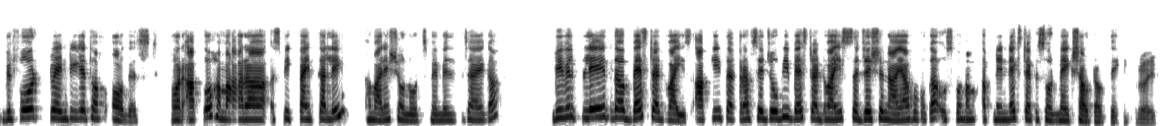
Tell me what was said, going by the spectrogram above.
बिफोर ट्वेंटी ऑफ़ ऑगस्ट और आपको हमारा स्पीक पाइप का लिंक हमारे शो नोट्स में मिल जाएगा। We will play the best advice आपकी तरफ़ से जो भी बेस्ट एडवाइस सजेशन आया होगा उसको हम अपने नेक्स्ट एपिसोड में एक शाउट आउट देंगे राइट right.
